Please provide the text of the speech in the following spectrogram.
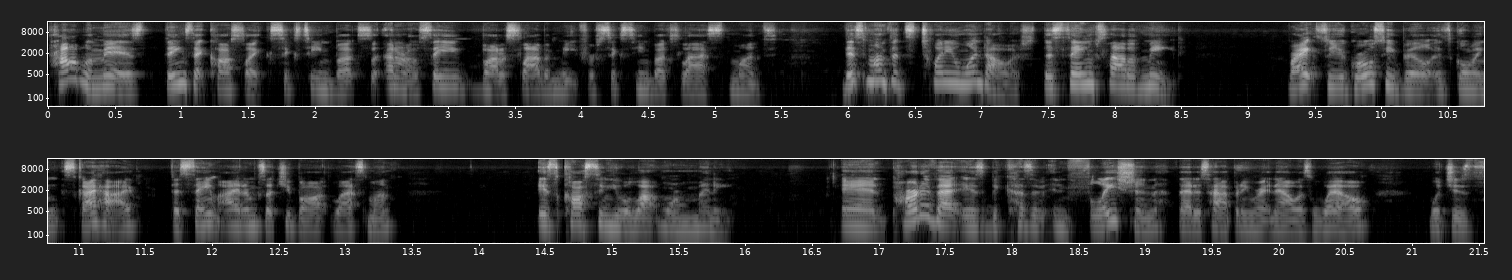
problem is things that cost like 16 bucks. I don't know, say you bought a slab of meat for 16 bucks last month. This month it's $21, the same slab of meat. Right? So your grocery bill is going sky high. The same items that you bought last month is costing you a lot more money. And part of that is because of inflation that is happening right now as well, which is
